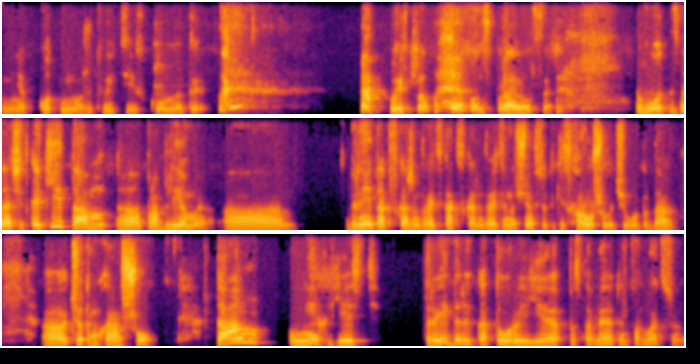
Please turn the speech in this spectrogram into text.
у меня кот не может выйти из комнаты. Вышел, он справился. Вот, значит, какие там а, проблемы? А, вернее, так скажем, давайте так скажем, давайте начнем все-таки с хорошего чего-то, да? А, что там хорошо? Там у них есть трейдеры, которые поставляют информацию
